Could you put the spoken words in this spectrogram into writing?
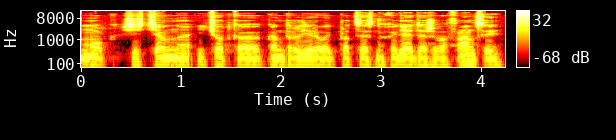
мог системно и четко контролировать процесс, находясь даже во Франции,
